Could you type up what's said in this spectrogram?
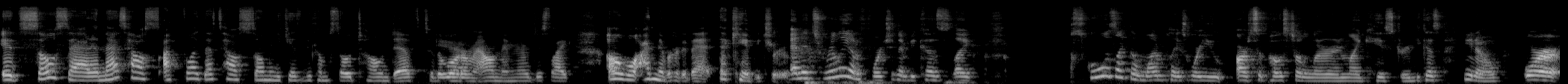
it's so sad. And that's how I feel like that's how so many kids become so tone deaf to the world around them. They're just like, oh, well, I've never heard of that. That can't be true. and it's really unfortunate because like school is like the one place where you are supposed to learn like history because you know or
